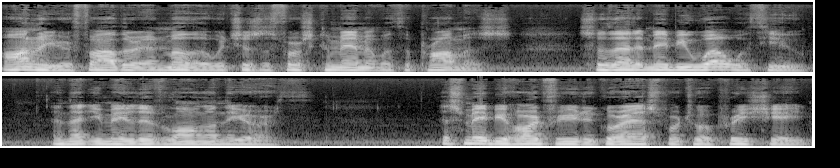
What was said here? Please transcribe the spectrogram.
Honor your father and mother, which is the first commandment with a promise, so that it may be well with you, and that you may live long on the earth. This may be hard for you to grasp or to appreciate,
